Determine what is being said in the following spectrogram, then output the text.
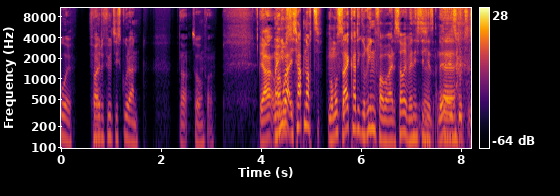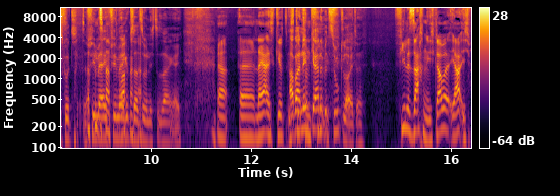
cool. Für Ja. heute fühlt sich's gut an. Ja. So. Ja, Mein man Lieber, muss, ich habe noch z- man muss zwei Kategorien vorbereitet. Sorry, wenn ich dich ja. jetzt. nee, nee, äh, ist gut, ist gut. Viel mehr, viel mehr gibt es dazu nicht zu sagen. Ey. Ja, äh, naja, es gibt. Es Aber gibt nehmt gerne viel, Bezug, Leute. viele Sachen. Ich glaube, ja, ich,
